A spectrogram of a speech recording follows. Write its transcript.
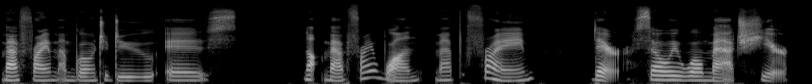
map frame I'm going to do is not map frame one, map frame there. So it will match here.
